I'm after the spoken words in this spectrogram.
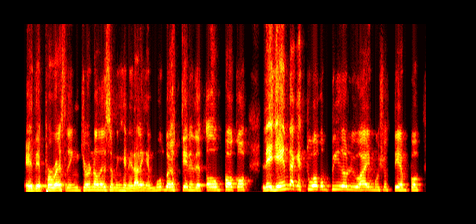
eh, de Pro Wrestling Journalism en general en el mundo. Ellos tienen de todo un poco. Leyenda que estuvo con PWI muchos tiempos,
